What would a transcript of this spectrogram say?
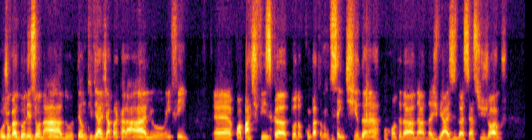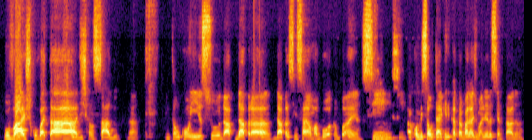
com o jogador lesionado, tendo que viajar para caralho, enfim, é, com a parte física toda completamente sentida, né? Por conta da, da, das viagens e do excesso de jogos o Vasco vai estar tá descansado, né? Então, com isso, dá, dá para dá se ensaiar uma boa campanha. Sim, sim. A comissão técnica trabalhar de maneira acertada. Né?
